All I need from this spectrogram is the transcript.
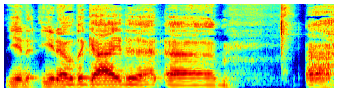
you know, you know, the guy that um, uh,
